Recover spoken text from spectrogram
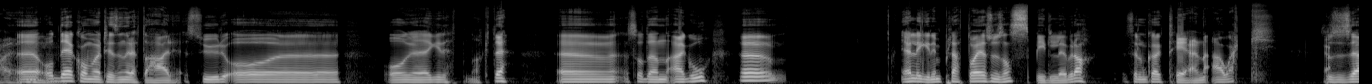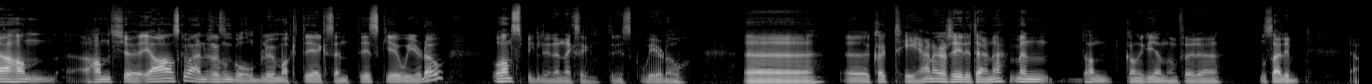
uh, og det kommer til sin rette her. Sur og, eh, og eh, grettenaktig. Uh, så den er god. Eh, jeg legger inn Platt, og jeg syns han spiller bra. Selv om karakteren er wack. Så synes jeg han, han kjører Ja, han skal være en slags sånn Goldblum-aktig eksentrisk weirdo. Og han spiller en eksentrisk weirdo. Uh, uh, karakteren er kanskje irriterende, men han kan jo ikke gjennomføre noe særlig Ja,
